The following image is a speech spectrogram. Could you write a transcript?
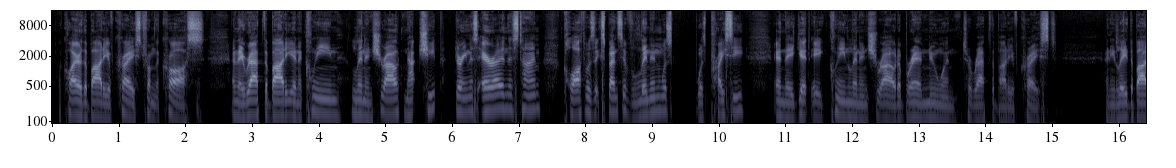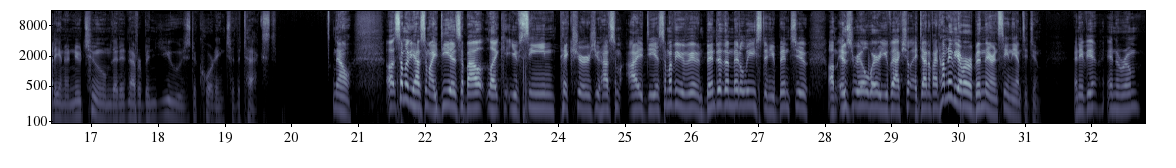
acquire the body of Christ from the cross. And they wrapped the body in a clean linen shroud, not cheap during this era in this time. Cloth was expensive, linen was, was pricey, and they get a clean linen shroud, a brand new one, to wrap the body of Christ. And he laid the body in a new tomb that had never been used according to the text. Now, uh, some of you have some ideas about, like, you've seen pictures, you have some ideas. Some of you have even been to the Middle East and you've been to um, Israel where you've actually identified. How many of you have ever been there and seen the empty tomb? Any of you in the room?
